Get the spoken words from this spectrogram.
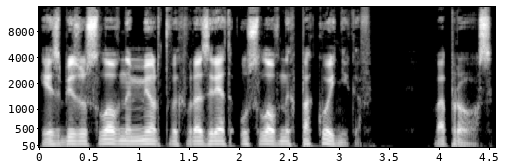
из безусловно мертвых в разряд условных покойников? Вопрос.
